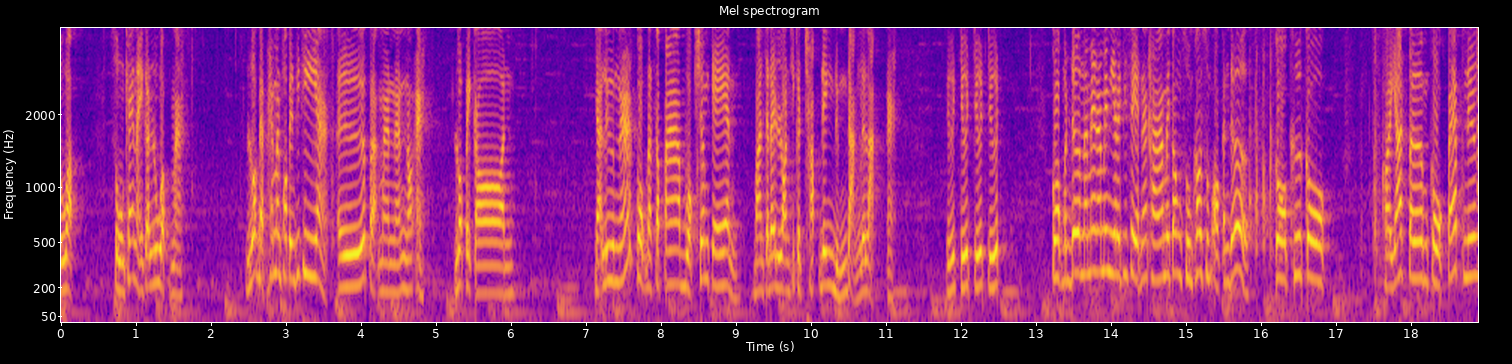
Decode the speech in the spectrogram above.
รวบ สูงแค่ไหนก็รวบมารวบแบบให้มันพอเป็นพิธีอะเออ ประมาณนั้นเนาะอะรวบไปก่อน อย่าลืมนะ กกดัดสปาบวกเชื่อมแกนมันจะได้รอนที่กระชับเด้งดึงดังเลยล่ะอะจืดจืดจืดจืดโกกเหมือนเดิมนะแม่นะไม่มีอะไรพิเศษนะคะ ไม่ต้องซูมเข้าซูมออกกันเด้อโกกคือโกกขออนุญาตเติมโกกแป๊บนึง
